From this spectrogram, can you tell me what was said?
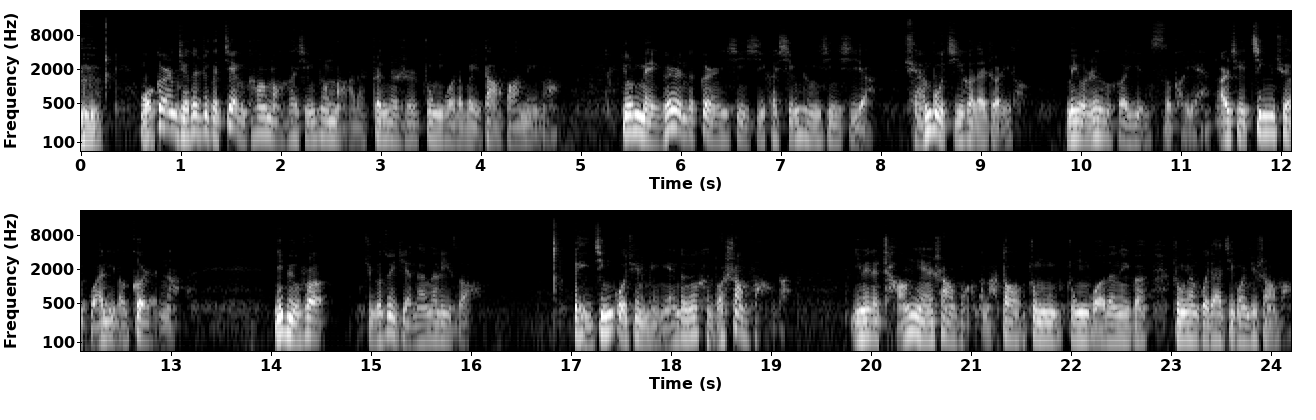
我个人觉得这个健康码和行程码呢，真的是中国的伟大发明啊！就是每个人的个人信息和行程信息啊，全部集合在这里头。没有任何隐私可言，而且精确管理到个人呐。你比如说，举个最简单的例子啊，北京过去每年都有很多上访的，因为那常年上访的嘛，到中中国的那个中央国家机关去上访。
